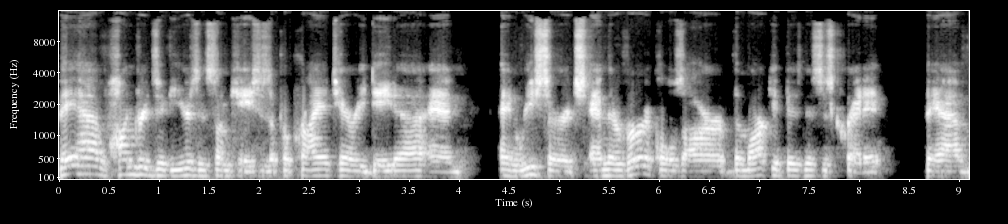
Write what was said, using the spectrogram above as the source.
they have hundreds of years in some cases of proprietary data and and research, and their verticals are the market business is credit. They have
